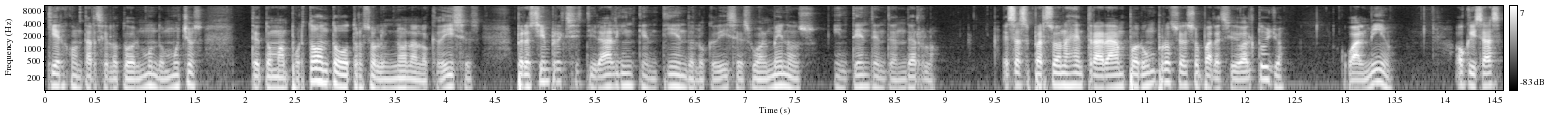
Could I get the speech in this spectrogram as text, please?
quieres contárselo a todo el mundo, muchos te toman por tonto, otros solo ignoran lo que dices, pero siempre existirá alguien que entienda lo que dices o al menos intente entenderlo. Esas personas entrarán por un proceso parecido al tuyo o al mío, o quizás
